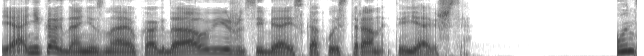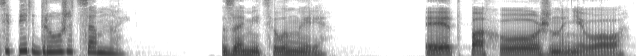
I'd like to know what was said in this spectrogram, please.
«Я никогда не знаю, когда увижу тебя и с какой стороны ты явишься». «Он теперь дружит со мной», — заметила Мэри. «Это похоже на него», —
